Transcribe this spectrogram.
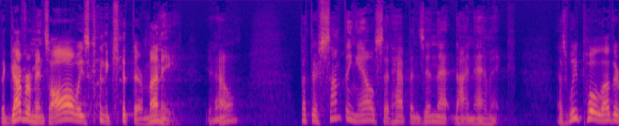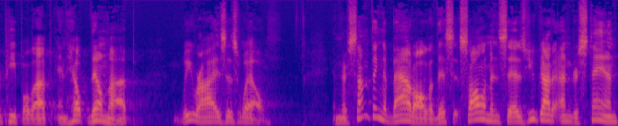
The government's always going to get their money, you know? But there's something else that happens in that dynamic. As we pull other people up and help them up, we rise as well. And there's something about all of this that Solomon says you've got to understand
